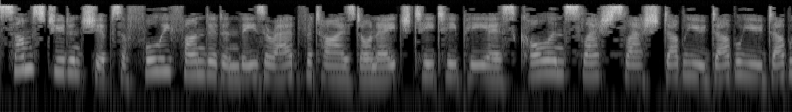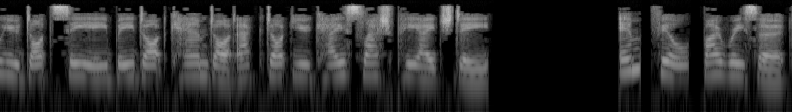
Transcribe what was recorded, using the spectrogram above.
Some studentships are fully funded and these are advertised on https www.ceb.cam.ac.uk phd. M. Phil, by research.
